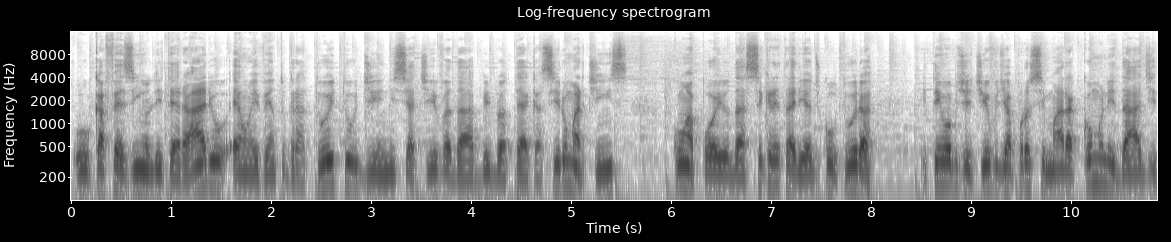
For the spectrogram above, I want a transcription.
O Cafezinho Literário é um evento gratuito de iniciativa da Biblioteca Ciro Martins, com apoio da Secretaria de Cultura, e tem o objetivo de aproximar a comunidade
